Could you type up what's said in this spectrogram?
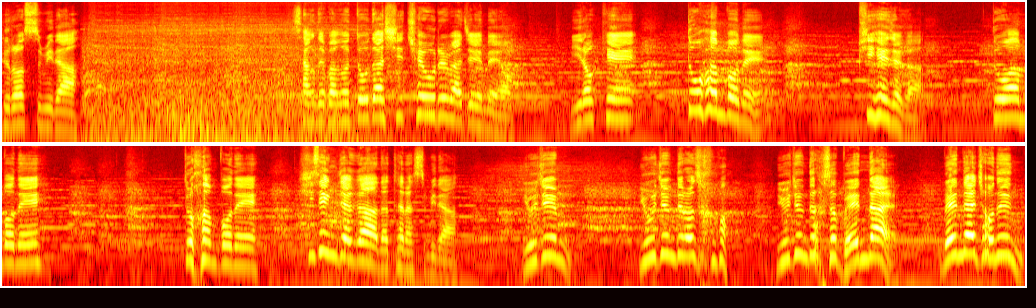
그렇습니다. 상대방은 또다시 최후를 맞이했네요. 이렇게 또 한 번의 피해자가 또 한 번의 또 한 번의 희생자가 나타났습니다. 요즘 요즘 들어서 요즘 들어서 맨날 맨날 저는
